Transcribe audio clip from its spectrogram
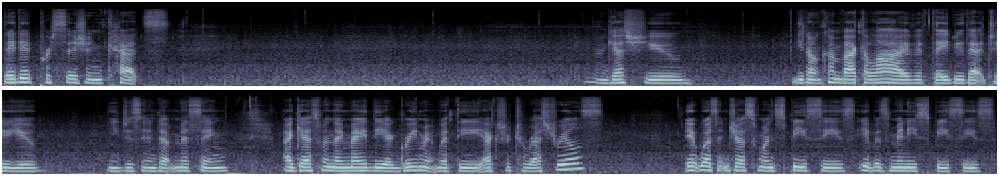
they did precision cuts. I guess you you don't come back alive if they do that to you. You just end up missing. I guess when they made the agreement with the extraterrestrials, it wasn't just one species, it was many species.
